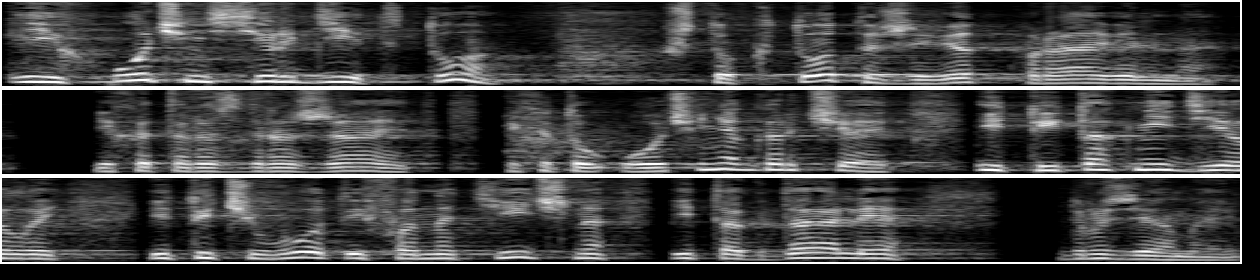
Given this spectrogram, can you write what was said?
И их очень сердит то, что кто-то живет правильно. Их это раздражает, их это очень огорчает. И ты так не делай, и ты чего-то, и фанатично, и так далее. Друзья мои,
